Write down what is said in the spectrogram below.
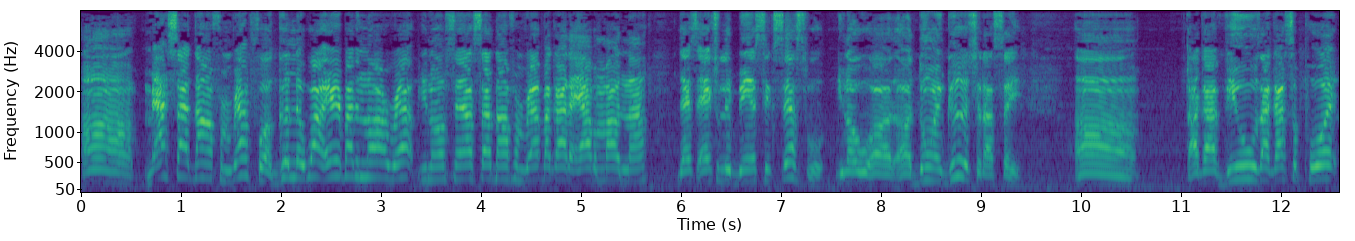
um, man, I sat down from rap for a good little while. Everybody know I rap. You know what I'm saying? I sat down from rap. I got an album out now that's actually being successful. You know, uh, uh, doing good, should I say? Um, I got views. I got support.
